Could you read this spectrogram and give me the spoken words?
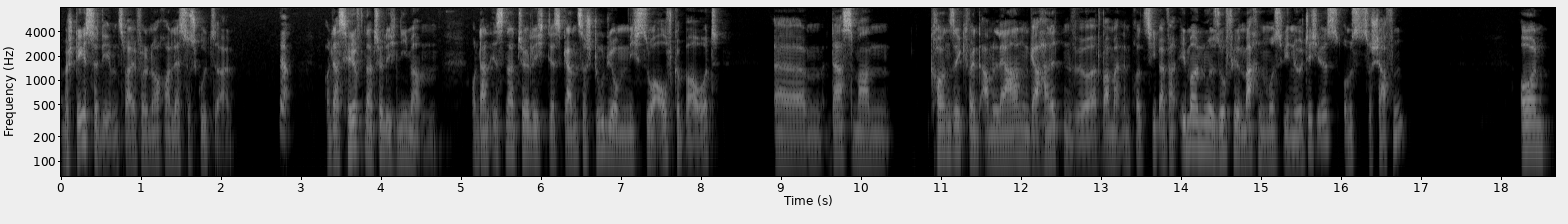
bestehst du die im Zweifel noch und lässt es gut sein. Ja. Und das hilft natürlich niemandem. Und dann ist natürlich das ganze Studium nicht so aufgebaut, ähm, dass man konsequent am Lernen gehalten wird, weil man im Prinzip einfach immer nur so viel machen muss, wie nötig ist, um es zu schaffen. Und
